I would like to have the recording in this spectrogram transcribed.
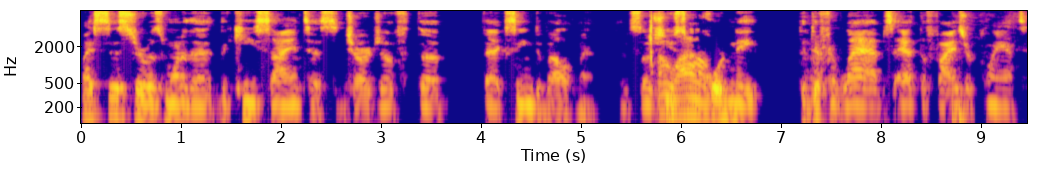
my sister was one of the, the key scientists in charge of the vaccine development. And so she oh, used wow. to coordinate the different labs at the Pfizer plant.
